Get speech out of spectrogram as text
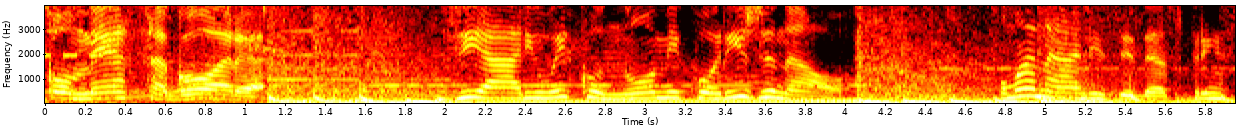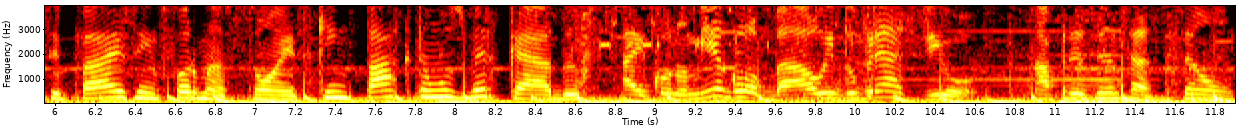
Começa agora. Diário Econômico Original. Uma análise das principais informações que impactam os mercados, a economia global e do Brasil. Apresentação:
